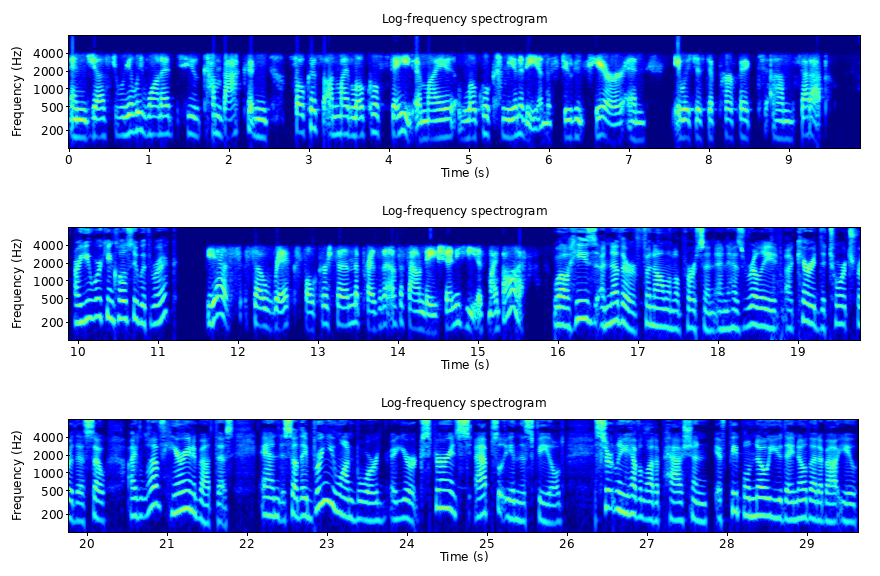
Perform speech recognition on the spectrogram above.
And just really wanted to come back and focus on my local state and my local community and the students here. And it was just a perfect um, setup. Are you working closely with Rick? Yes. So, Rick Fulkerson, the president of the foundation, he is my boss. Well, he's another phenomenal person and has really uh, carried the torch for this. So I love hearing about this. And so they bring you on board. Uh, you're experienced absolutely in this field. Certainly, you have a lot of passion. If people know you, they know that about you.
